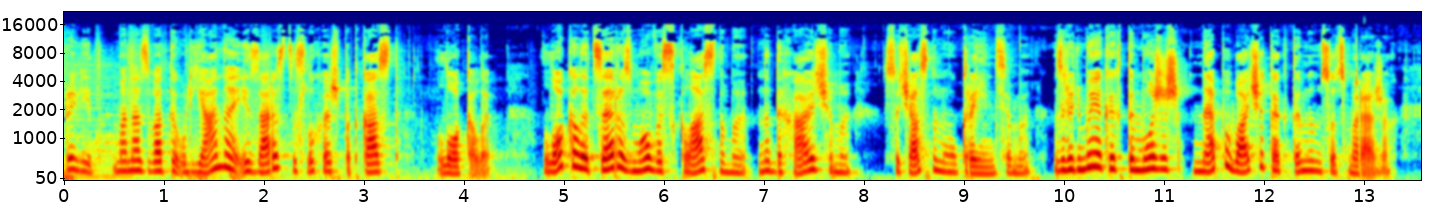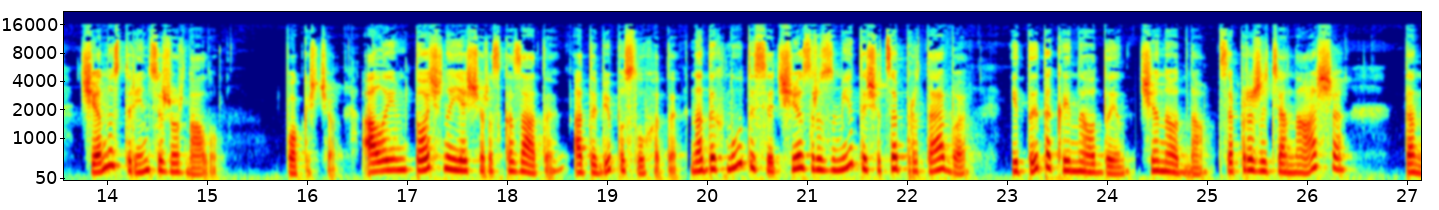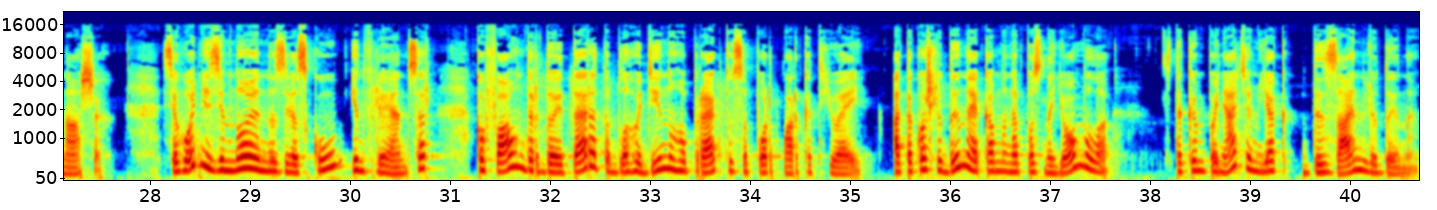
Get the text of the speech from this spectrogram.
Привіт! Мене звати Ульяна, і зараз ти слухаєш подкаст Локали. Локали це розмови з класними, надихаючими, сучасними українцями, з людьми, яких ти можеш не побачити активним в соцмережах чи на сторінці журналу. Поки що. Але їм точно є що розказати, а тобі послухати, надихнутися чи зрозуміти, що це про тебе, і ти такий не один чи не одна. Це про життя наше та наших. Сьогодні зі мною на зв'язку інфлюенсер, кофаундер Доїтера та благодійного проекту Support Market UA, а також людина, яка мене познайомила з таким поняттям, як дизайн людини.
